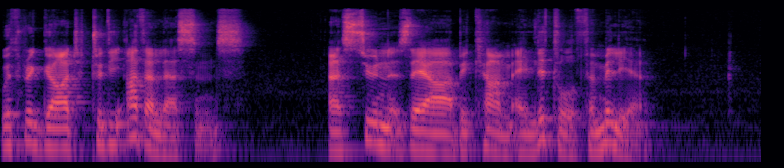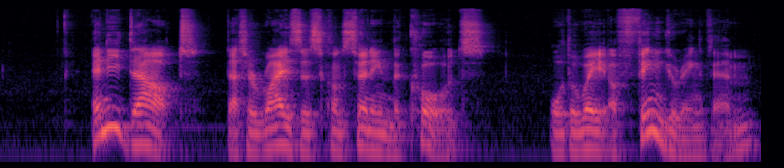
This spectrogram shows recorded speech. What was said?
with regard to the other lessons, as soon as they are become a little familiar. Any doubt that arises concerning the chords, or the way of fingering them,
